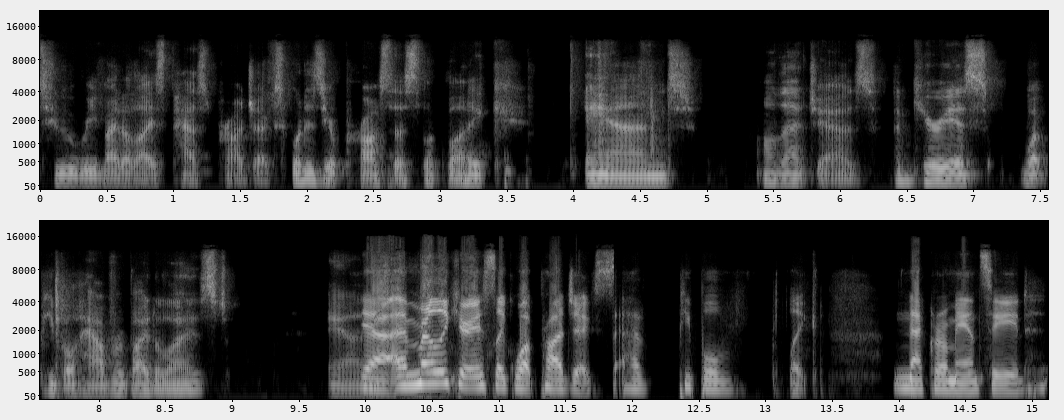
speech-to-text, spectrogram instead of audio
to revitalize past projects? What does your process look like? And all that jazz. I'm curious what people have revitalized. And yeah, I'm really curious like what projects have people like necromancied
